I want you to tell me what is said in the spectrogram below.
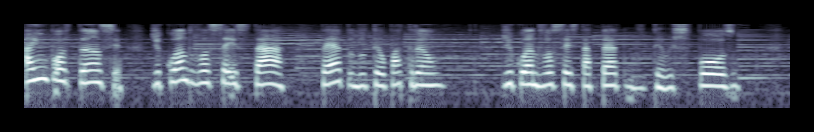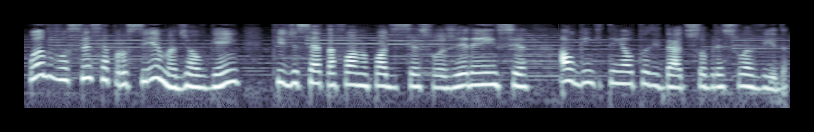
A importância de quando você está perto do teu patrão, de quando você está perto do teu esposo, quando você se aproxima de alguém que de certa forma pode ser sua gerência, alguém que tem autoridade sobre a sua vida.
